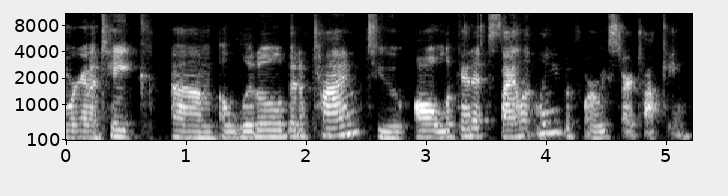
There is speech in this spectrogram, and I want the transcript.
we're gonna take um, a little bit of time to all look at it silently before we start talking.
